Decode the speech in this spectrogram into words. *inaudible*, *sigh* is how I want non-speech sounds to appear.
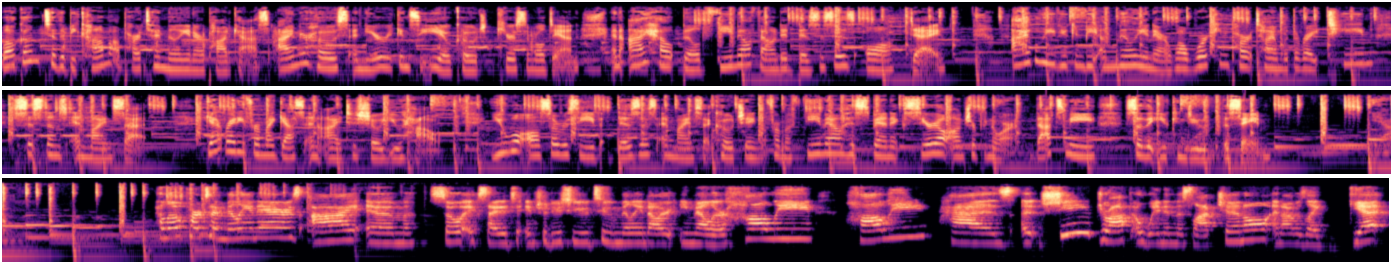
Welcome to the Become a Part Time Millionaire podcast. I'm your host and Nuyorican CEO coach, Kristen Roldan, and I help build female founded businesses all day. I believe you can be a millionaire while working part time with the right team, systems, and mindset. Get ready for my guests and I to show you how. You will also receive business and mindset coaching from a female Hispanic serial entrepreneur. That's me, so that you can do the same. Yeah. Hello, part time millionaires. I am so excited to introduce you to Million Dollar Emailer Holly. Holly has, a, she dropped a win in the Slack channel, and I was like, get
